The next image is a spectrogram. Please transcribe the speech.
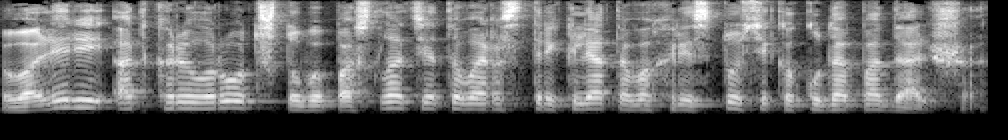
Валерий открыл рот, чтобы послать этого растреклятого Христосика куда подальше,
